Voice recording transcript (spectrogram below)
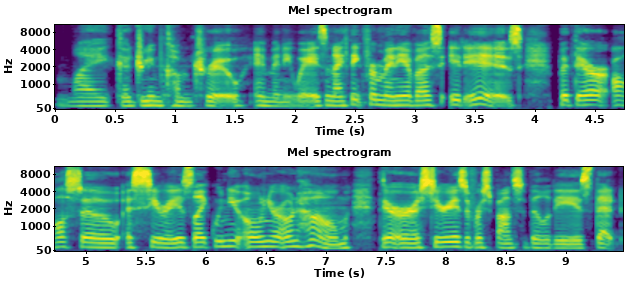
like a dream come true in many ways. And I think for many of us, it is. But there are also a series, like when you own your own home, there are a series of responsibilities that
